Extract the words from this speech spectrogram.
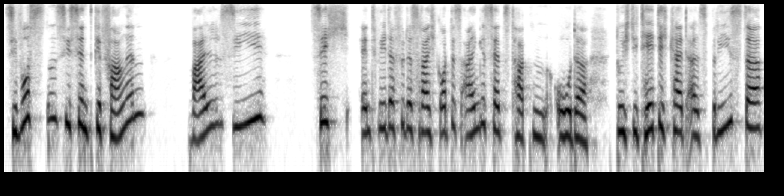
Sie wussten, sie sind gefangen, weil sie sich entweder für das Reich Gottes eingesetzt hatten oder durch die Tätigkeit als Priester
